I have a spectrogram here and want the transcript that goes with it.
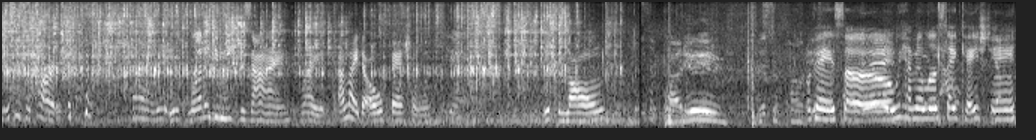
This is the cart. oh, what a unique design. Right. I like the old fashioned one. Yeah. It's long. It's a party. Okay, so we having a little staycation.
